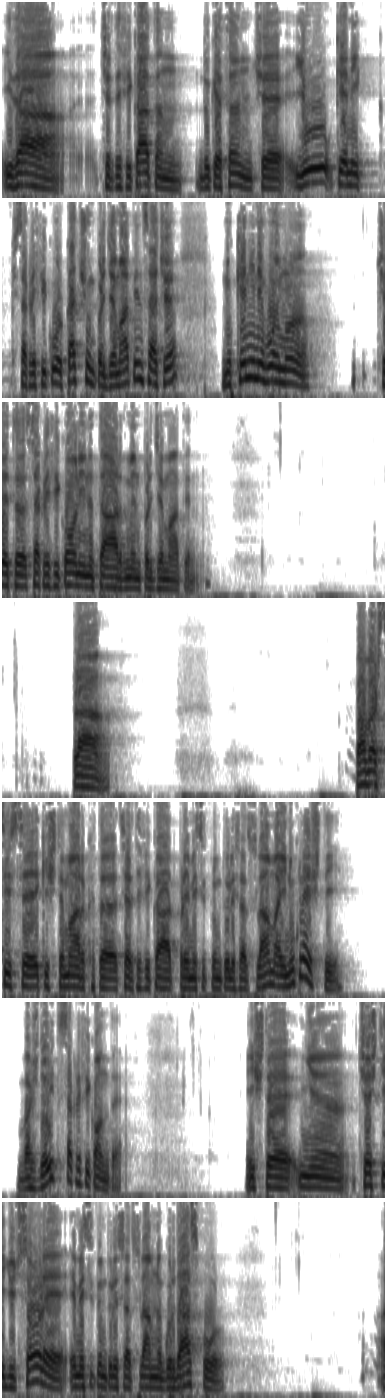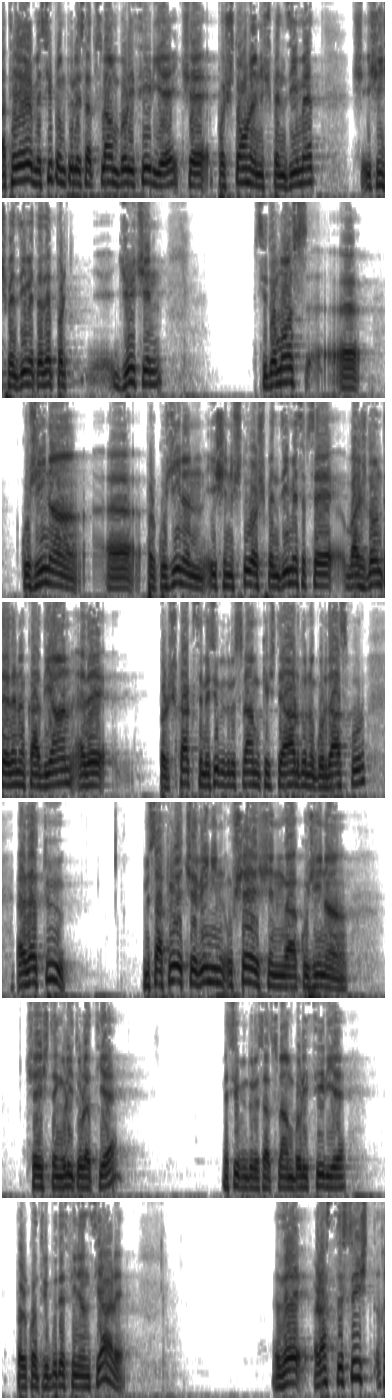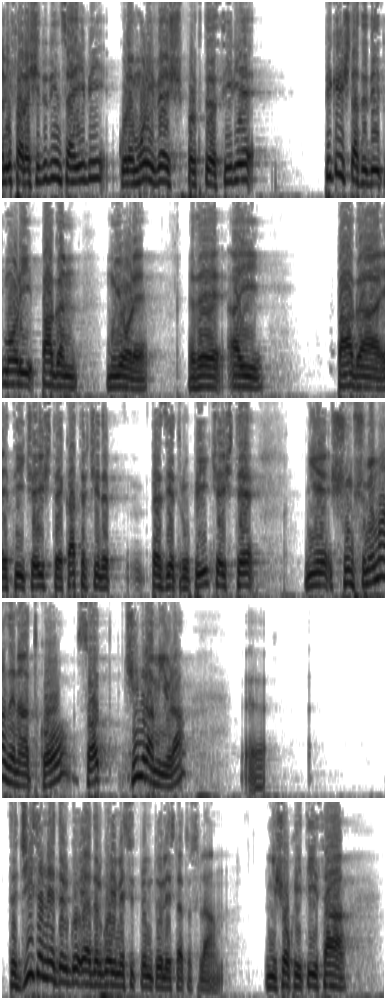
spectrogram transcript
i dha certifikatën duke thënë që ju keni sakrifikuar kaq shumë për xhamatin saqë nuk keni nevojë më që të sakrifikoni në të ardhmen për xhamatin. Pra pavarësisht se e kishte marrë këtë certifikatë prej Mesiut të premtuar alayhi salatu sallam, ai nuk reshti, vazhdoi të sakrifikonte. Ishte një çështje gjyqësore e Mesiut të premtuar alayhi salatu sallam në Gurdaspur. Atëherë, Mesiu i premtuar alayhi salatu sallam bëri thirje që po shtohen shpenzimet, ishin shpenzimet edhe për gjyqin Sidomos kuzhina për kuzhinën ishin shtuar shpenzime sepse vazhdonte edhe në Kadian edhe për shkak se Mesiu i premtuar alayhi salam kishte ardhur në Gurdaspur, edhe aty mysafirët që vinin ushqeheshin nga kuzhina që ishte ngritur atje. Mesiu i premtuar alayhi salam bëri thirrje për kontributet financiare. Dhe rastësisht Khalifa Rashiduddin Sahibi kur e mori vesh për këtë thirrje, pikërisht atë ditë mori pagën mujore dhe ai paga e tij që ishte 450 rupi, që ishte një shumë shumë e madhe në atë kohë, sot qindra mijëra Të gjithën e dërgoi, ia dërgoi Mesiut të premtuar alayhi salatu sallam. Një shok i tij tha,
